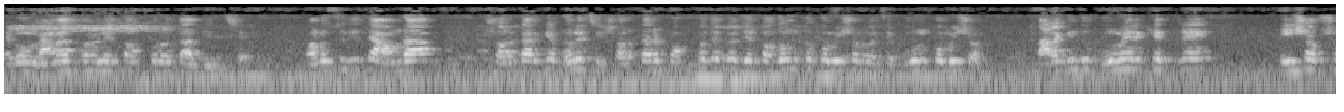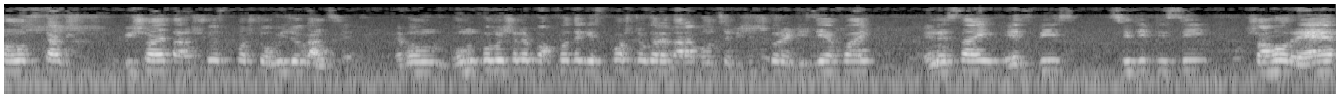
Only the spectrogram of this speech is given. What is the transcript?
এবং নানা ধরনের তৎপরতা দিচ্ছে। ফলশ্রুতিতে আমরা সরকারকে বলেছি, সরকারের পক্ষ থেকে যে তদন্ত কমিশন হয়েছে, গুম কমিশন, তারা কিন্তু গুমের ক্ষেত্রে এইসব সংস্কার বিষয়ে তারা সুস্পষ্ট অভিযোগ আনছে এবং গুম কমিশনের পক্ষ থেকে স্পষ্ট করে তারা বলছে, বিশেষ করে ডিজিএফআই, এনএসআই, এসবি সিটিটিসি সহ র্যাব,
